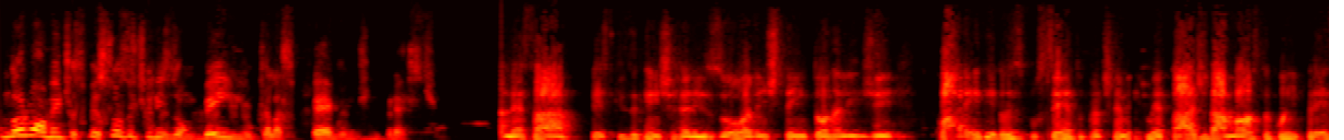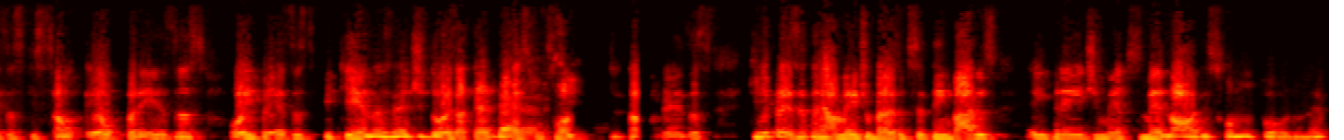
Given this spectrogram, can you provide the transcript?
normalmente, as pessoas utilizam bem o que elas pegam de empréstimo. Nessa pesquisa que a gente realizou, a gente tem em torno ali de 42%, praticamente metade da amostra, com empresas que são empresas ou empresas pequenas, né, de 2 até 10 é, funcionários. Então, empresas que representa realmente o Brasil, que você tem vários empreendimentos menores como um todo, né?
